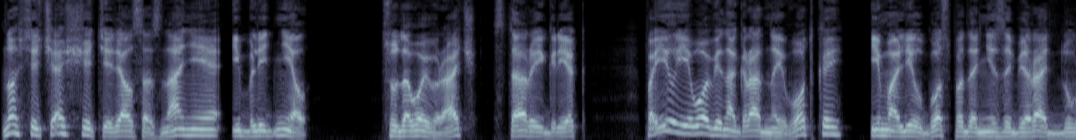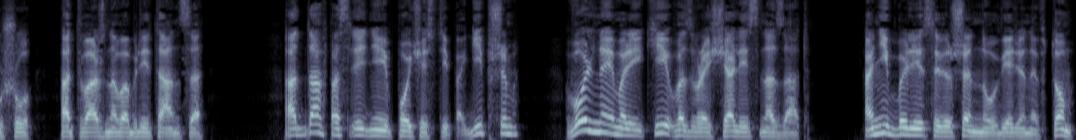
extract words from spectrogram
но все чаще терял сознание и бледнел. Судовой врач, старый грек, поил его виноградной водкой и молил Господа не забирать душу отважного британца. Отдав последние почести погибшим, вольные моряки возвращались назад. Они были совершенно уверены в том,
